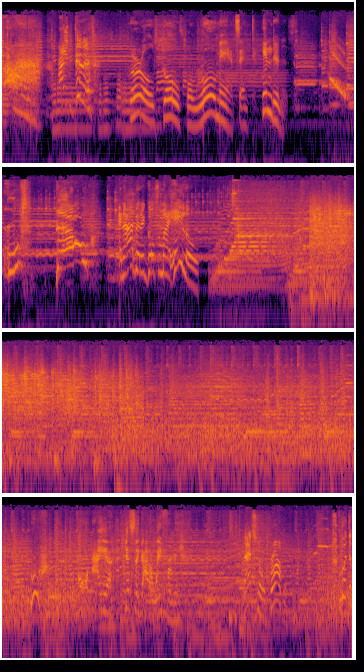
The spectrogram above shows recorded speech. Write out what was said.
Ah, I did it! Girls go for romance and tenderness. Oops! Help! And I better go for my halo. Whew. Oh, I uh, guess they got away from me. That's no problem. But the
